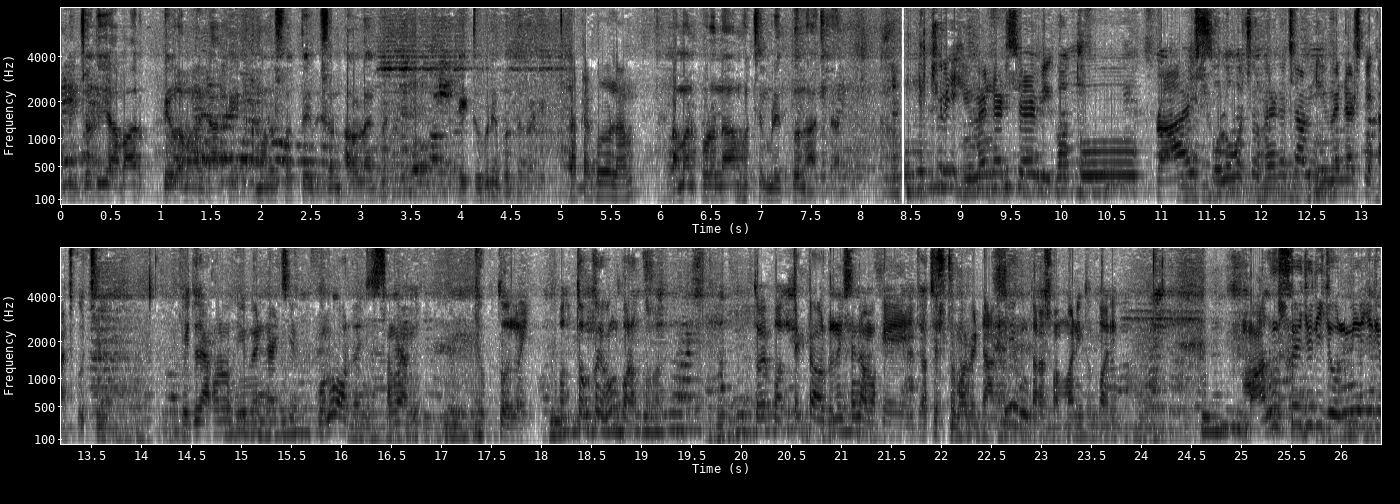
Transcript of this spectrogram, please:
আমি যদি আবার কেউ আমাকে ডাকে, আমার সত্যি ভীষণ ভালো লাগবে। এইটুকুনি বলতে পারি। আপনার পুরো নাম? আমার পুরো নাম হচ্ছে মৃত্যুন হাজরা। অ্যাকচুয়ালি হিউম্যান রাইটসে বিগত প্রায় ষোলো বছর হয়ে গেছে আমি হিউম্যান রাইটস নিয়ে কাজ করছিলাম। কিন্তু এখনও হিউম্যান রাইটসের কোনো অর্গানাইজেশনের সঙ্গে আমি যুক্ত নই, প্রত্যক্ষ এবং পরোক্ষভাবে তবে প্রত্যেকটা অর্গানাইজেশন আমাকে যথেষ্টভাবে ডাকে এবং তারা সম্মানিত করে। মানুষ হয়ে যদি জন্মিয়ে যদি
